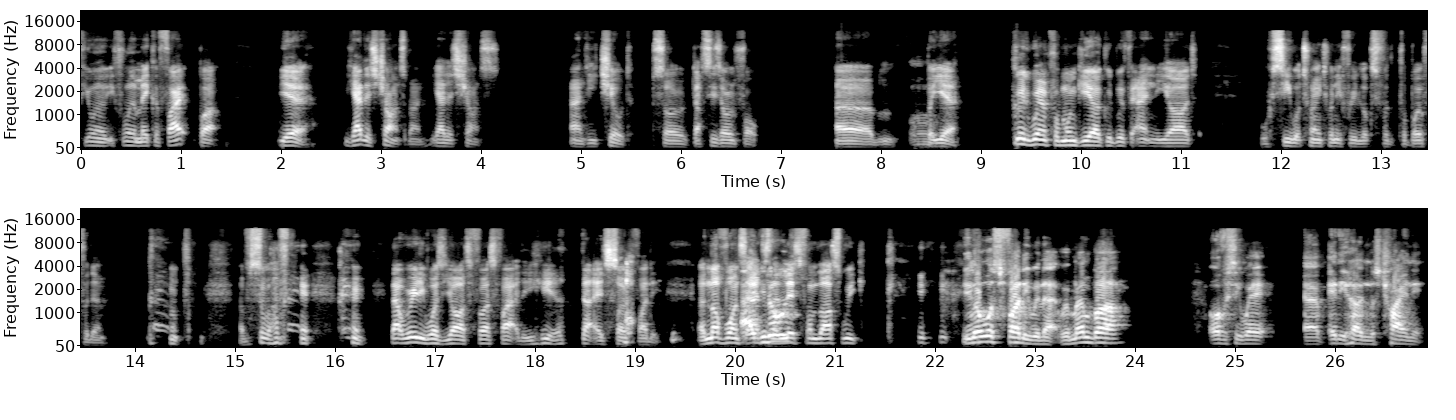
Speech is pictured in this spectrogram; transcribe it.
if you want if you want to make a fight. But yeah, he had his chance, man. He had his chance, and he chilled. So that's his own fault. Um, but yeah, good win for Munguia, good win for Anthony Yarde. We'll see what 2023 looks for for both of them. I'm so that really was Yarde's first fight of the year. That is so funny. Another one to add you to the know- list from last week. You know what's funny with that? Remember, obviously, where um, Eddie Hearn was trying it.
